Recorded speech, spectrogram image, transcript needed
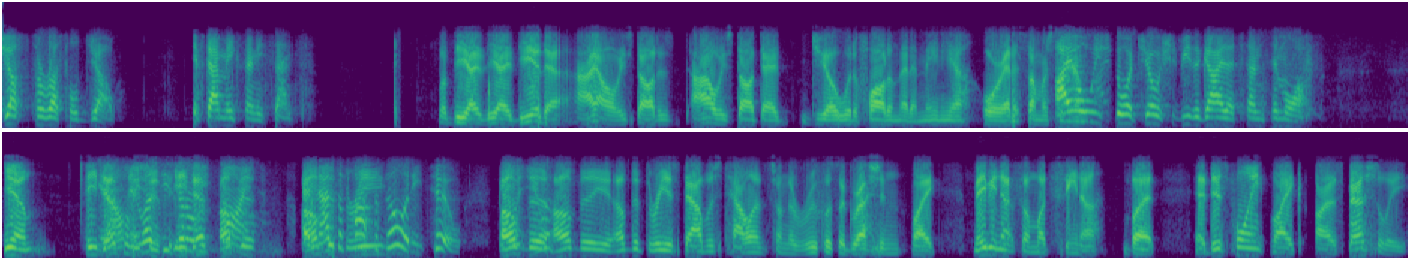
just to wrestle Joe. If that makes any sense. But the the idea that I always thought is I always thought that Joe would have fought him at a Mania or at a SummerSlam. I always thought Joe should be the guy that sends him off. Yeah, he You definitely know, unless should. he's he does, of the, And of that's the a three, possibility too. of the of the of the three established talents from the ruthless aggression, like maybe not so much Cena, but at this point, like uh, especially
